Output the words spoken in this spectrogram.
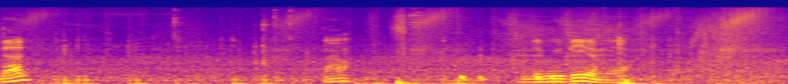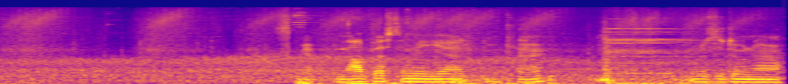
He dead? No? Did we beat him though? Yep, not besting me yet. Okay. What is he doing now?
